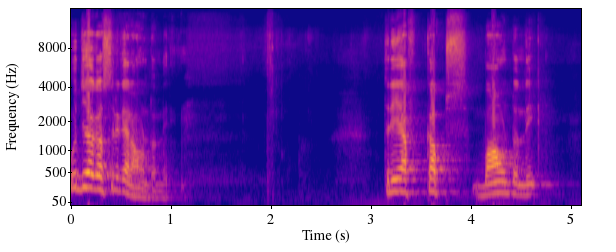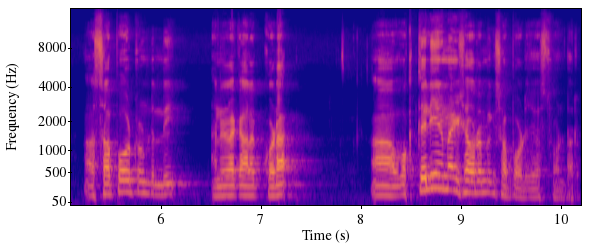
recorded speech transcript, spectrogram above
ఉద్యోగస్తులకి ఎలా ఉంటుంది? త్రీ ఆఫ్ కప్స్ బాగుంటుంది సపోర్ట్ ఉంటుంది అన్ని రకాలకు కూడా. ఒక తెలియని మనిషి ఎవరో మీకు సపోర్ట్ చేస్తుంటారు.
